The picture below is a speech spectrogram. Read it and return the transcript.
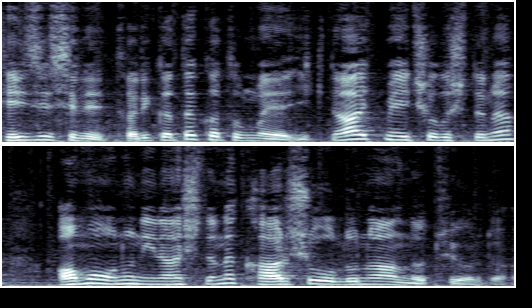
teyzesini tarikata katılmaya ikna etmeye çalıştığını ama onun inançlarına karşı olduğunu anlatıyordu.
